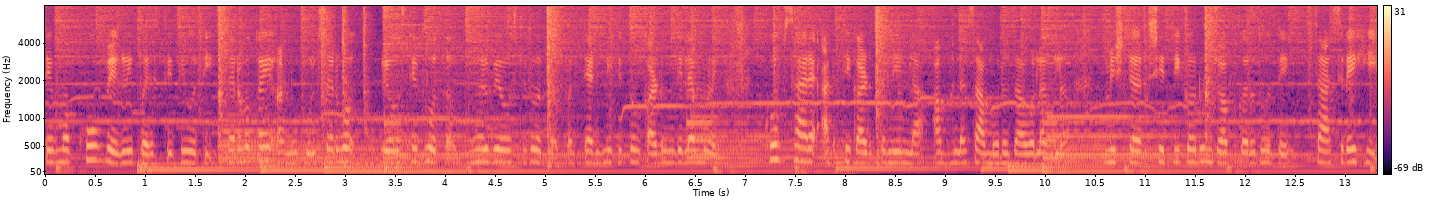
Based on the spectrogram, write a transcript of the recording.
तेव्हा खूप वेगळी परिस्थिती होती. सर्व काही अनुकूल सर्व व्यवस्थित होतं घर व्यवस्थित होतं. पण त्यांनी तिथून काढून दिल्यामुळे खूप साऱ्या आर्थिक अडचणींना आम्हाला सामोरं जावं लागलं. मिस्टर शेती करून जॉब करत होते. सासरेही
